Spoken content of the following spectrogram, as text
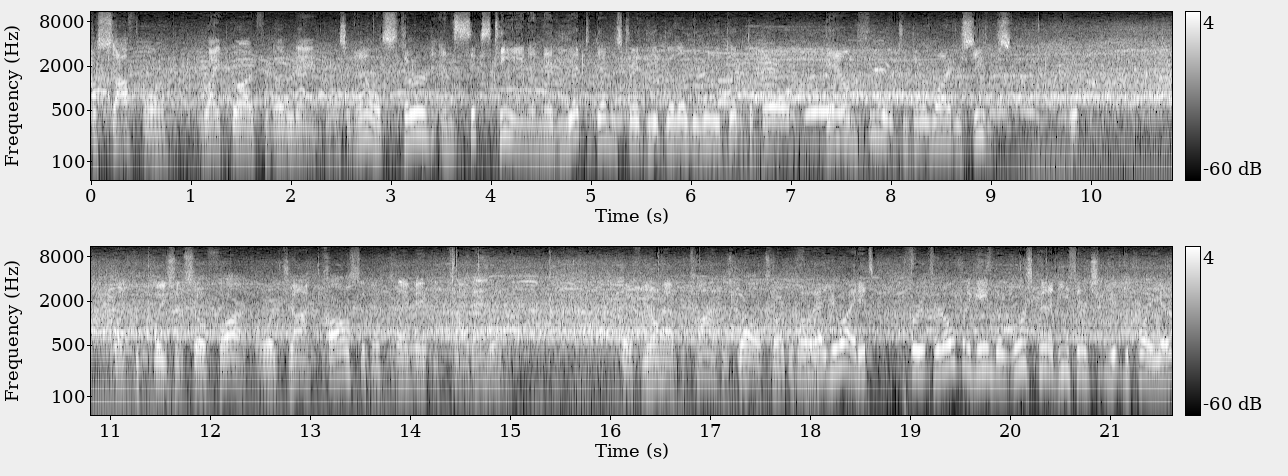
the sophomore right guard for Notre Dame. So now it's third and 16, and they've yet to demonstrate the ability to really get the ball downfield to their wide receivers. One completion so far, or John Carlson, their playmaking tight end. Yeah. But if you don't have the time as well, it's hard to No, that, you're right. It's for, for an opening game, the worst kind of defense you, you play uh,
